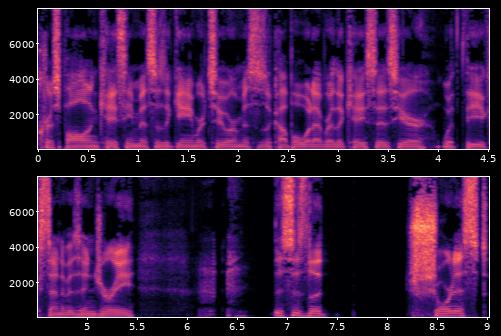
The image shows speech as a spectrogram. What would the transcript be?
Chris Paul in case he misses a game or two or misses a couple, whatever the case is here with the extent of his injury. This is the shortest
